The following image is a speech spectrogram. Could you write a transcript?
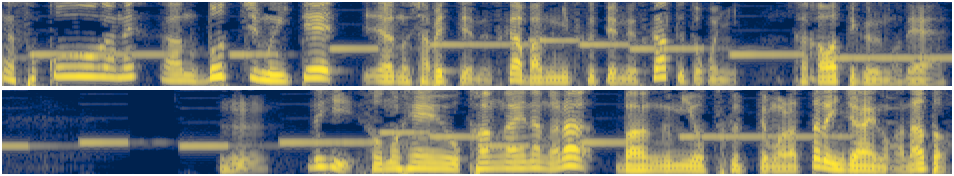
うん。そこがね、あの、どっち向いて、あの、喋ってるんですか？番組作ってるんですか？ってとこに関わってくるので、うん。ぜひ、その辺を考えながら番組を作ってもらったらいいんじゃないのかなと。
